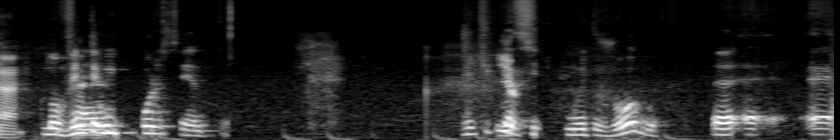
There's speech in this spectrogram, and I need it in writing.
É. 91%. A gente que assiste muito jogo, é, é- é-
